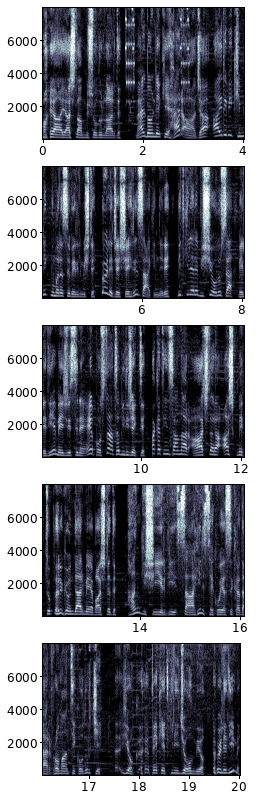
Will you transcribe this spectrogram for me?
bayağı yaşlanmış olurlardı. Melbourne'deki her ağaca ayrı bir kimlik numarası verilmişti. Böylece şehrin sakinleri bitkilere bir şey olursa belediye meclisine e-posta atabilecekti. Fakat insanlar ağaçlara aşk mektupları göndermeye başladı. Hangi şiir bir sahil sekoyası kadar romantik olur ki? Yok, pek etkileyici olmuyor. Öyle değil mi?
